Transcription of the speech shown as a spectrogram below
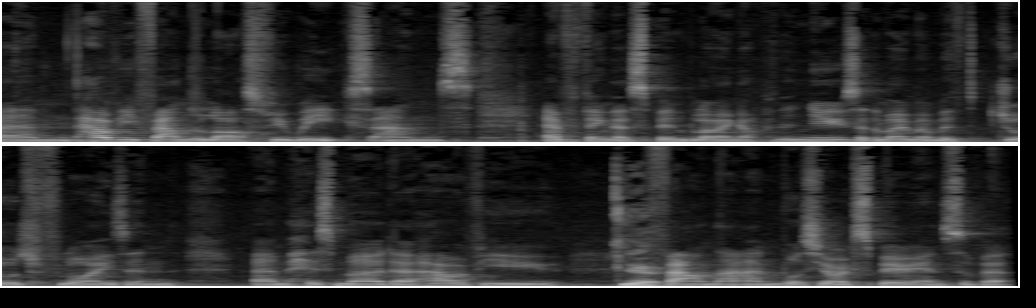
um, how have you found the last few weeks and everything that's been blowing up in the news at the moment with George Floyd and um, his murder? How have you Yeah. found that, and what's your experience of it?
